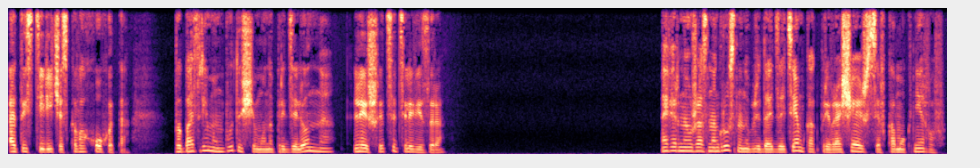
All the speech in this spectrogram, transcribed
от истерического хохота. В обозримом будущем он определенно лишится телевизора. Наверное, ужасно грустно наблюдать за тем, как превращаешься в комок нервов.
